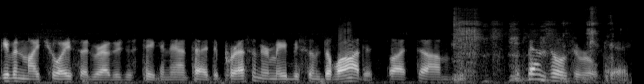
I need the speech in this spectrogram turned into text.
given my choice, I'd rather just take an antidepressant or maybe some Dilaudid. But um, the benzos are okay.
